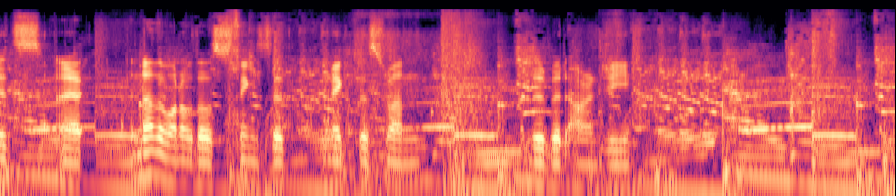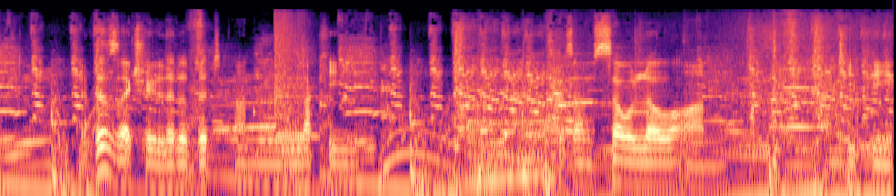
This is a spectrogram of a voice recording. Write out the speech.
It's uh, another one of those things that make this run a little bit RNG. And this is actually a little bit unlucky because I'm so low on TP.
